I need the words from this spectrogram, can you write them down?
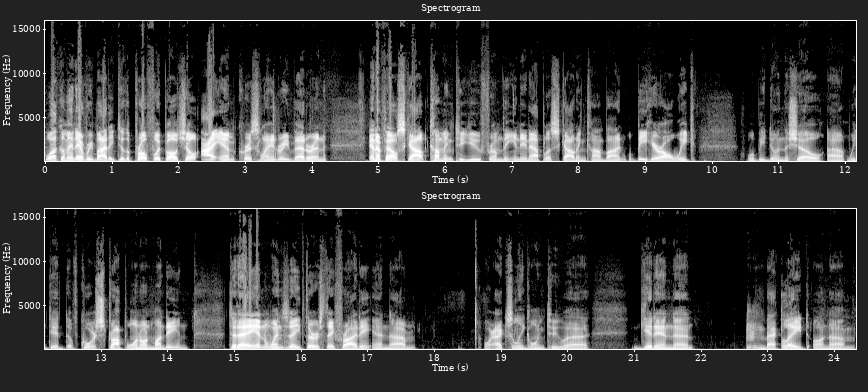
Welcome in, everybody, to the Pro Football Show. I am Chris Landry, veteran NFL scout, coming to you from the Indianapolis Scouting Combine. We'll be here all week. We'll be doing the show. Uh, we did, of course, drop one on Monday and today and Wednesday, Thursday, Friday, and um, we're actually going to uh, get in uh, back late on um,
